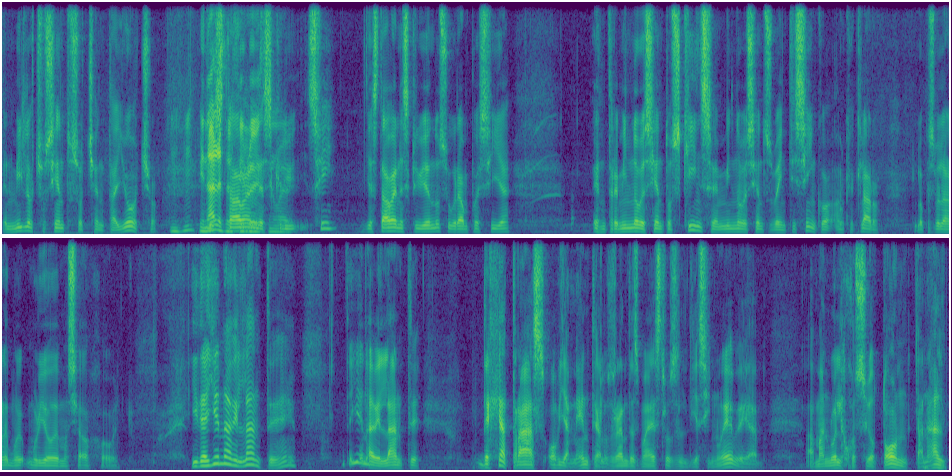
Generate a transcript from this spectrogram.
en 1888. Finales del siglo Sí, y estaban escribiendo su gran poesía entre 1915 y 1925, aunque claro, López Velarde murió demasiado joven. Y de ahí en adelante, ¿eh? de ahí en adelante, dejé atrás, obviamente, a los grandes maestros del 19, a, Manuel José Otón, tan alto,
